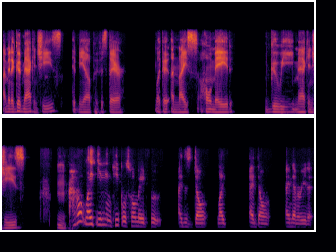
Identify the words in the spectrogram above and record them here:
I mean, a good mac and cheese. Hit me up if it's there. Like a, a nice homemade gooey mac and cheese. Mm. I don't like eating people's homemade food. I just don't like. I don't. I never eat it.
